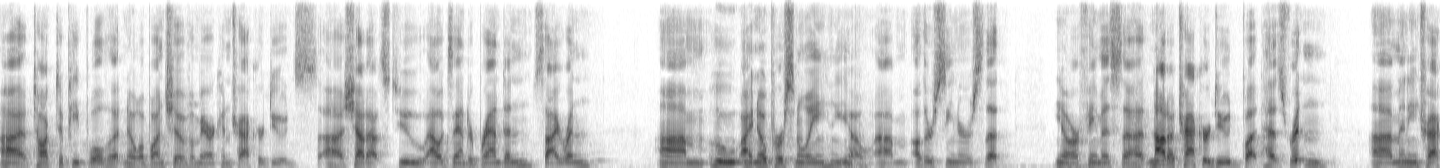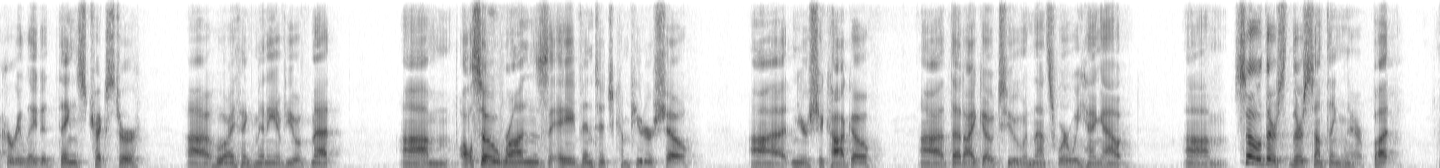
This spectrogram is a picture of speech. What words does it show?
uh, talk to people that know a bunch of American tracker dudes. Uh, shout outs to Alexander Brandon, Siren, um, who I know personally, you know, um, other sceners that, you know, are famous, uh, not a tracker dude, but has written uh, many tracker related things. Trickster, uh, who I think many of you have met, um, also runs a vintage computer show near Chicago that I go to, and that's where we hang out. Um, so there's, there's something there, but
